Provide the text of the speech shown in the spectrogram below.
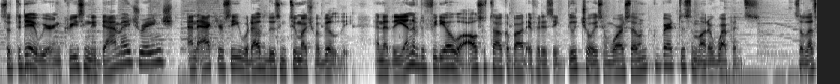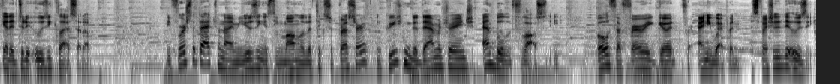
So today we are increasing the damage range and accuracy without losing too much mobility. And at the end of the video we'll also talk about if it is a good choice in Warzone compared to some other weapons. So let's get into the Uzi class setup. The first attachment I am using is the monolithic suppressor, increasing the damage range and bullet velocity. Both are very good for any weapon, especially the Uzi.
